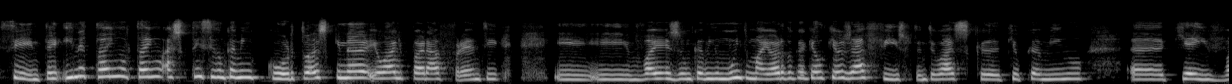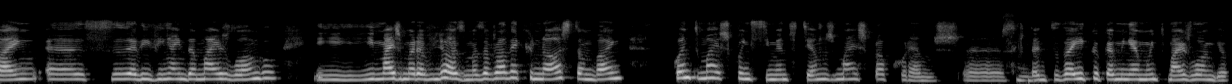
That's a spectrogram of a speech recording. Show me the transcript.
Sim, tem, ainda tenho, tenho, acho que tem sido um caminho curto, acho que ainda eu olho para a frente e, e, e, vejo um caminho muito maior do que aquele que eu já fiz, portanto eu acho que, que o caminho uh, que aí vem uh, se adivinha ainda mais longo e, e mais maravilhoso, mas a verdade é que nós também quanto mais conhecimento temos, mais procuramos. Uh, portanto, daí que o caminho é muito mais longo. Eu,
